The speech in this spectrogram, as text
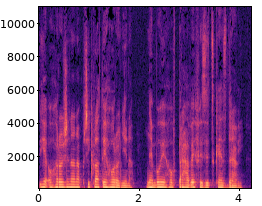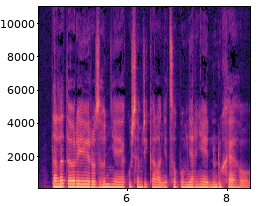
je ohrožena například jeho rodina nebo jeho právě fyzické zdraví. Tahle teorie je rozhodně, jak už jsem říkala, něco poměrně jednoduchého,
